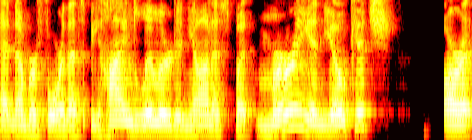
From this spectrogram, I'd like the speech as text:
at number four, that's behind Lillard and Giannis, but Murray and Jokic are at,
